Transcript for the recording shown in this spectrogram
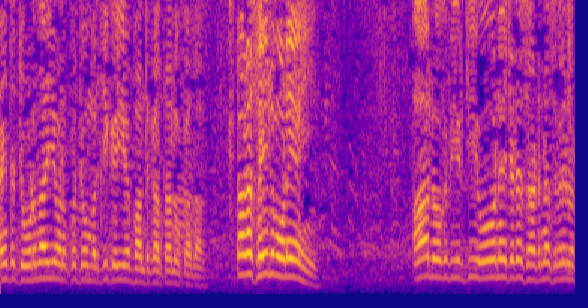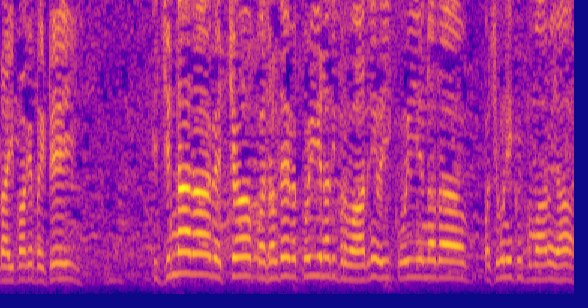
ਅਸੀਂ ਤਾਂ ਜੋੜਨਾ ਹੀ ਹੁਣ ਕੋ ਜੋ ਮਰਜ਼ੀ ਗਈ ਹੈ ਬੰਦ ਕਰਤਾ ਲੋਕਾਂ ਦਾ। ਤਾਂ ਸਹੀ ਲਵਾਉਣੇ ਅਸੀਂ। ਆਹ ਲੋਕ ਵੀਰ ਜੀ ਉਹ ਨੇ ਜਿਹੜੇ ਸਾਡੇ ਨਾਲ ਸਵੇਰੇ ਲੜਾਈ ਪਾ ਕੇ ਬੈਠੇ ਸੀ। ਕਿ ਜਿਨ੍ਹਾਂ ਦਾ ਵਿੱਚ ਫਸਲ ਦੇ ਕੋਈ ਇਹਨਾਂ ਦੀ ਬਰਬਾਦ ਨਹੀਂ ਹੋਈ ਕੋਈ ਇਹਨਾਂ ਦਾ ਪਸ਼ੂ ਨਹੀਂ ਕੋਈ ਬਿਮਾਰ ਹੋਇਆ।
